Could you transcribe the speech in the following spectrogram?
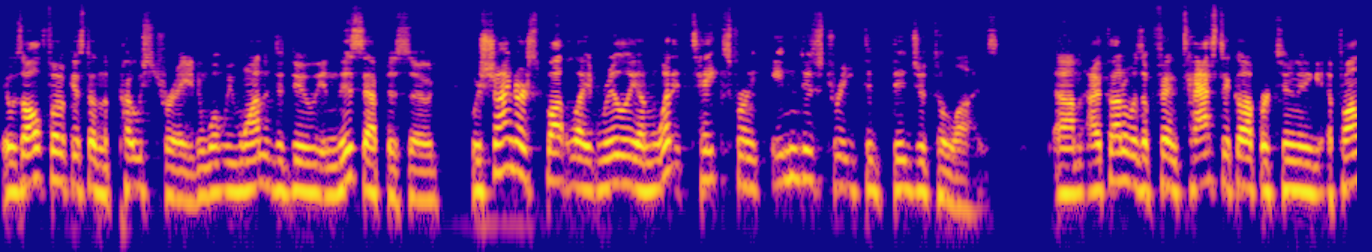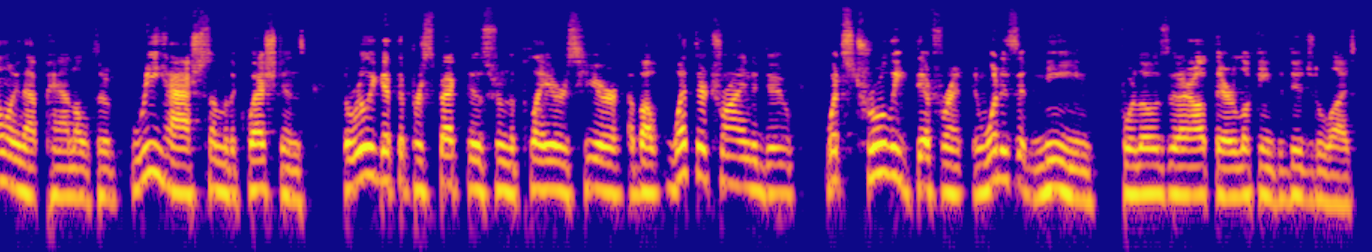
It was all focused on the post trade. And what we wanted to do in this episode was shine our spotlight really on what it takes for an industry to digitalize. Um, I thought it was a fantastic opportunity following that panel to rehash some of the questions, but really get the perspectives from the players here about what they're trying to do, what's truly different, and what does it mean for those that are out there looking to digitalize.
